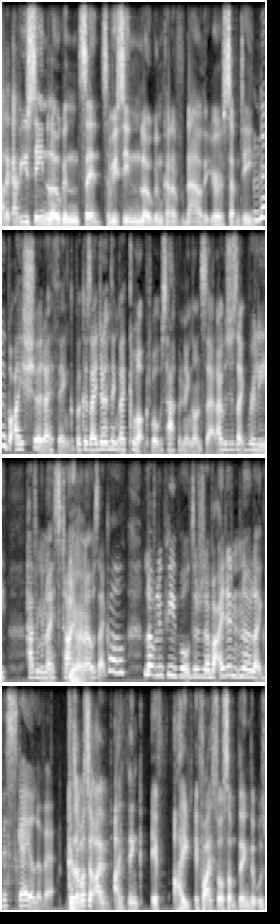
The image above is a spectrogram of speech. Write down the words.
Like, have you seen Logan since? Have you seen Logan kind of now that you're 17? No, but I should, I think, because I don't think I clocked what was happening on set. I was just like really having a nice time, and I was like, oh, lovely people, but I didn't know like the scale of it. Because I say, I, I think if I if I saw something that was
